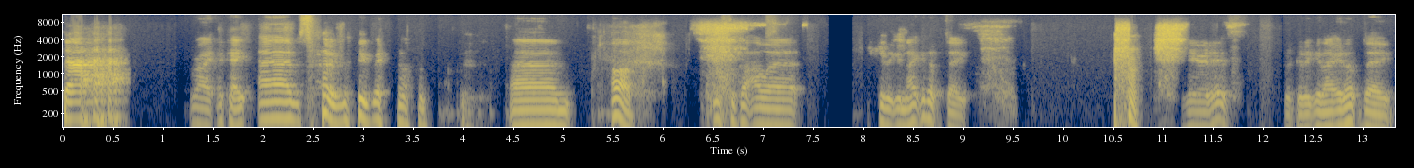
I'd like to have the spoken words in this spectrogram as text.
right. Okay. Um, so moving on. Um, oh, we've got our Goodwick United update. Here it is. The Goodwick United update.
